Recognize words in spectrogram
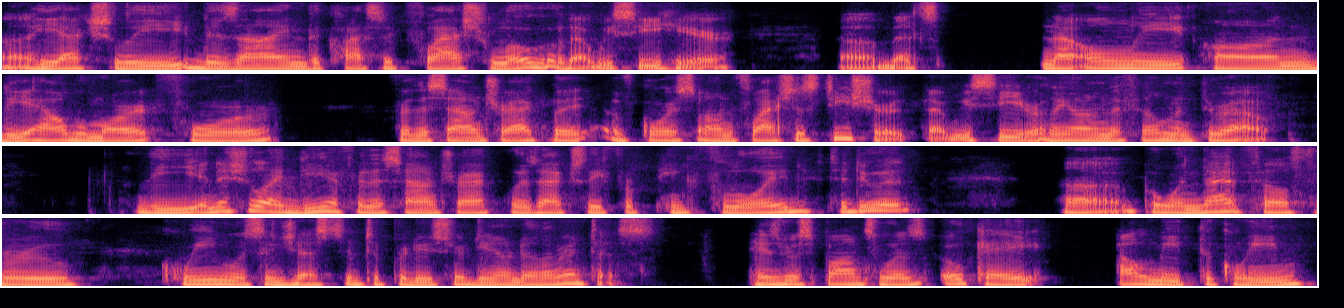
uh, he actually designed the classic Flash logo that we see here. Um, that's not only on the album art for for the soundtrack, but of course on Flash's T-shirt that we see early on in the film and throughout the initial idea for the soundtrack was actually for Pink Floyd to do it. Uh, but when that fell through, Queen was suggested to producer Dino De Laurentiis. His response was, okay, I'll meet the Queen,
